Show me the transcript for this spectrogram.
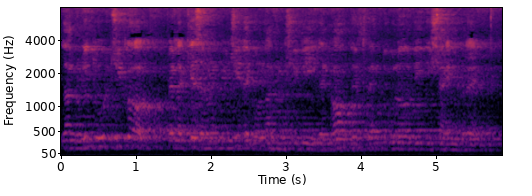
L'anno liturgico per la Chiesa non coincide con l'anno civile, no? Del 31 di dicembre.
